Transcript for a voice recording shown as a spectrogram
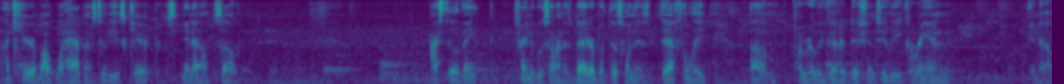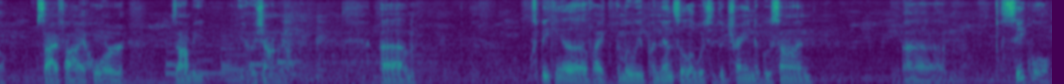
I care about what happens to these characters, you know? So I still think Train to Busan is better, but this one is definitely um, a really good addition to the Korean, you know, sci-fi horror zombie, you know, genre. Um, speaking of, like the movie Peninsula, which is the Train to Busan um, sequel,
